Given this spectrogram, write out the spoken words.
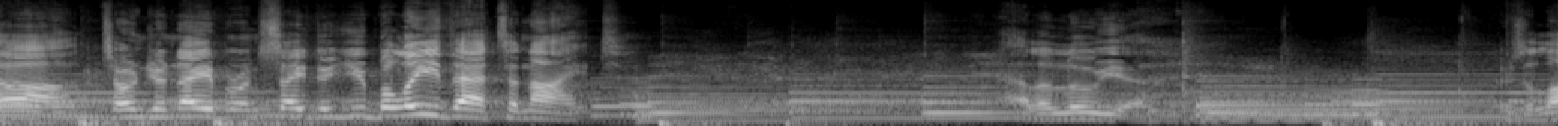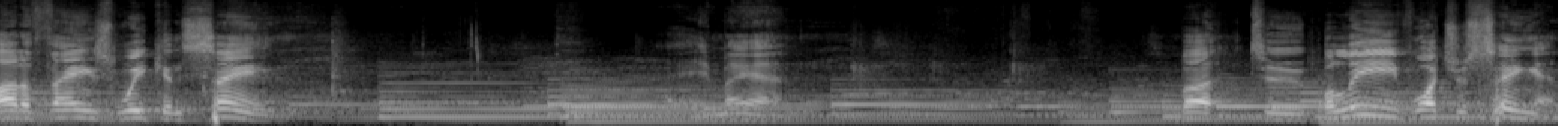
God. Turn to your neighbor and say, Do you believe that tonight? Hallelujah. There's a lot of things we can sing. Amen. But to believe what you're singing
